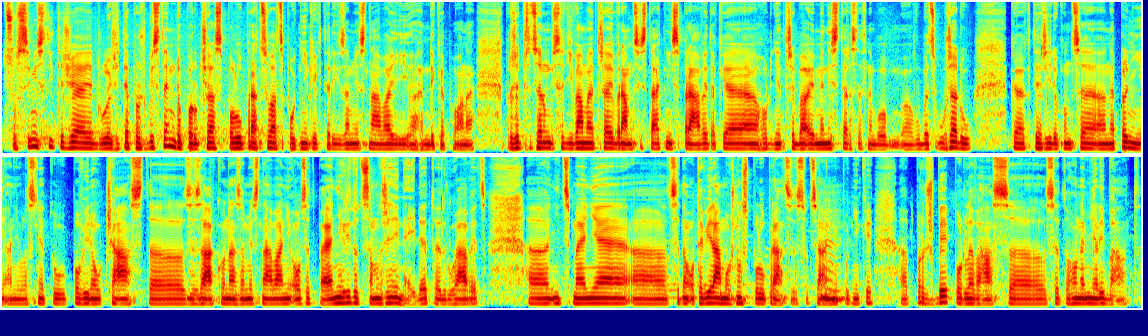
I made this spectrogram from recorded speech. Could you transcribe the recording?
co si myslíte, že je důležité? Proč byste jim doporučila spolupracovat s podniky, které zaměstnávají handicapované? Protože přece jenom, když se díváme třeba i v rámci státní zprávy, tak je hodně třeba i ministerstev nebo vůbec úřadů, kteří dokonce neplní ani vlastně tu povinnou část eh, ze zákona zaměstnávání OZP. Někdy to samozřejmě nejde, to je druhá věc. Eh, nicméně eh, se tam otevírá možnost spolupráce se sociálními hmm. podniky. Proč by podle vás se toho neměli bát?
